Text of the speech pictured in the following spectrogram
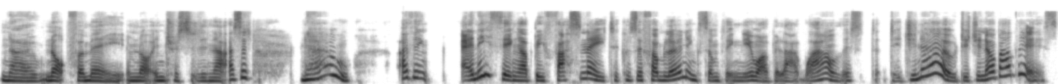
no, not for me. I'm not interested in that." I said, "No, I think anything, I'd be fascinated because if I'm learning something new, I'd be like, wow, this, did you know? Did you know about this?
